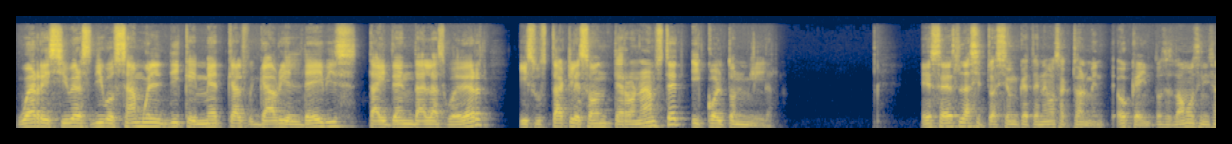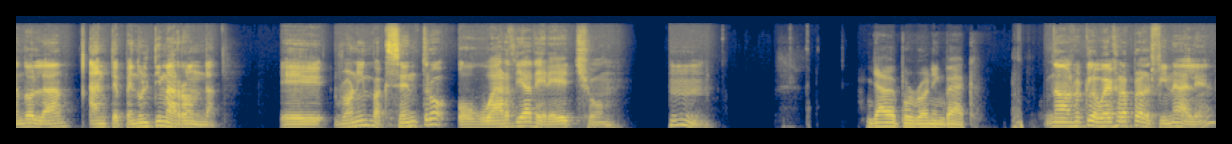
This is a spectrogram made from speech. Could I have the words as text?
wide receivers Divo Samuel, DK Metcalf, Gabriel Davis, tight end Dallas Weather y sus tackles son Terron Armstead y Colton Miller. Esa es la situación que tenemos actualmente. Ok, entonces vamos iniciando la antepenúltima ronda. Eh, running back centro o guardia derecho. Hmm. Llave por running back. No, creo que lo voy a dejar para el final, ¿eh?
